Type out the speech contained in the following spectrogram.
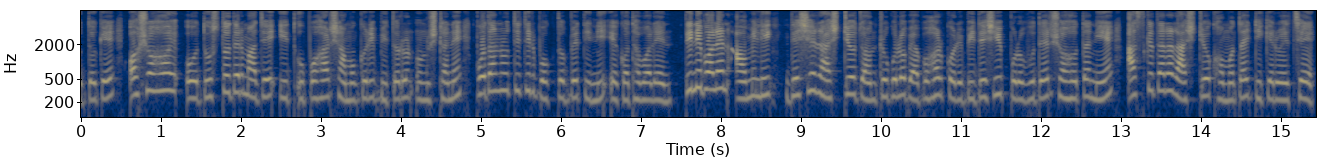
উদ্যোগে অসহায় ও দুস্থদের মাঝে ঈদ উপহার সামগ্রী বিতরণ অনুষ্ঠানে প্রধান অতিথির বক্তব্যে তিনি একথা বলেন। তিনি বলেন, আওয়ামী লীগ দেশের রাষ্ট্রীয় যন্ত্রগুলো ব্যবহার করে বিদেশি প্রভুদের সহায়তা নিয়ে আজকে তারা রাষ্ট্রীয় ক্ষমতায় টিকে রয়েছে।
